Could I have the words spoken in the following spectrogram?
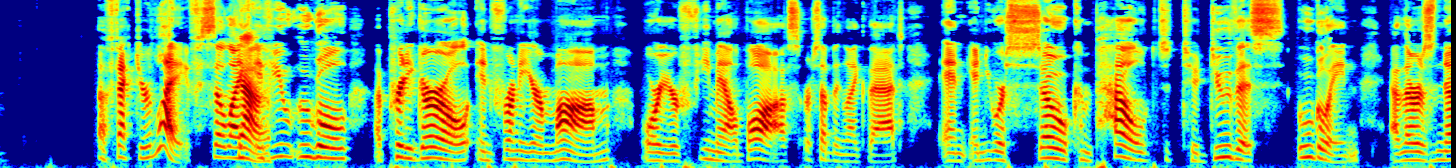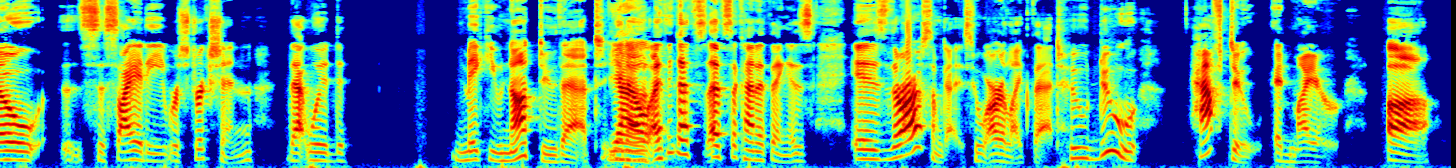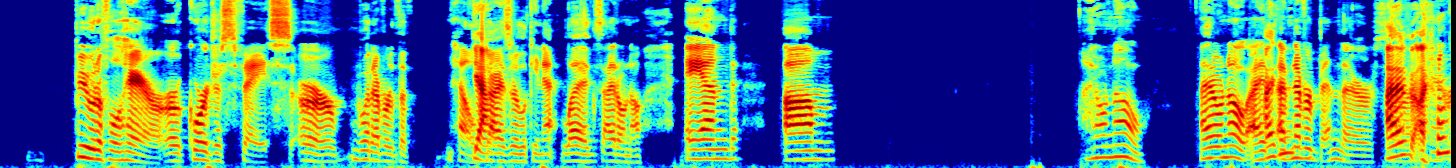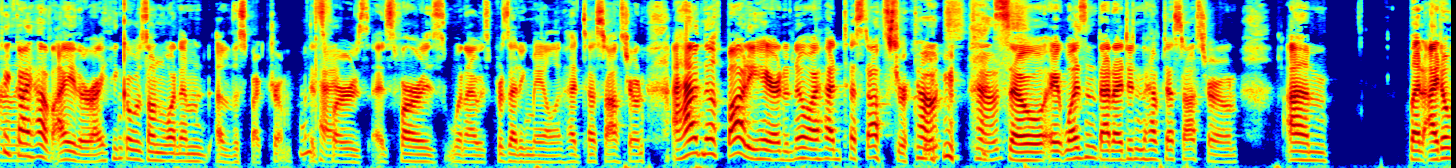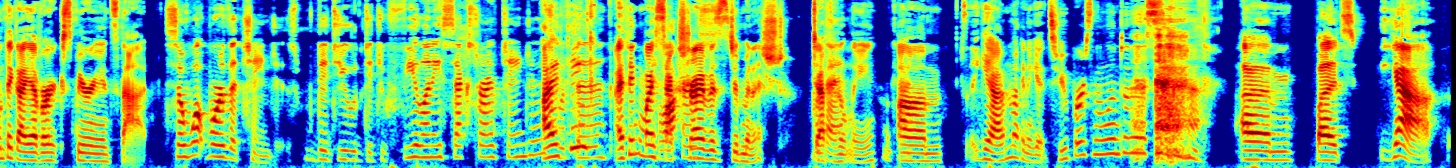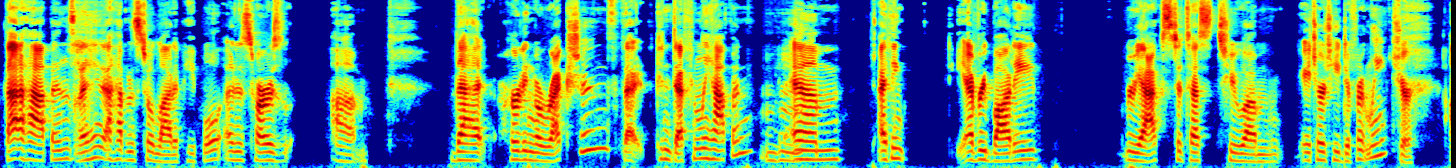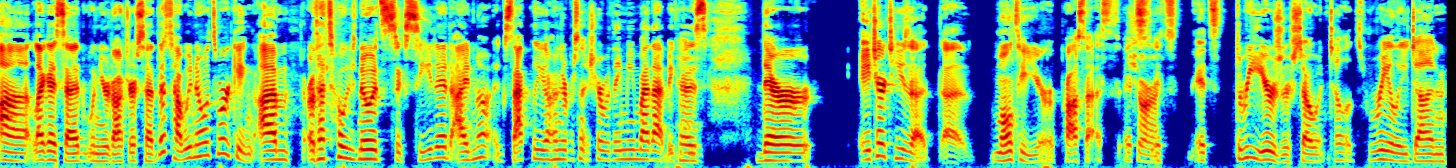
affect your life. So like Yeah. if you oogle a pretty girl in front of your mom or your female boss or something like that and and you are so compelled to, to do this oogling and there's no uh, society restriction that would make you not do that you Yeah. know i think that's that's the kind of thing is is there are some guys who are like that who do have to admire uh beautiful hair or gorgeous face or whatever the hell Yeah. guys are looking at legs i don't know and um i don't know I don't know. I, I I've never been there. So I've, I can't don't think I have either. I think I was on one end of the spectrum as far as as far as when I was presenting male and had testosterone. I had enough body hair to know I had testosterone. Totes, totes. so it wasn't that I didn't have testosterone. Um, but I don't think I ever experienced that. So what were the changes? Did you did you feel any sex drive changes? I think I think my sex drive is diminished. Okay. Definitely. Okay. Um yeah, I'm not gonna get too personal into this. um but yeah, that happens and I think that happens to a lot of people. And as far as um that hurting erections, that can definitely happen. Mhm. Um I think every body reacts to test to um HRT differently. Sure. Uh, like I said, when your doctor said, this, how we know it's working," um, or "That's how we know it's succeeded," I'm not exactly 100 percent sure what they mean by that because their HRT is a, a multi-year process. It's Sure. it's it's three years or so until it's really done,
